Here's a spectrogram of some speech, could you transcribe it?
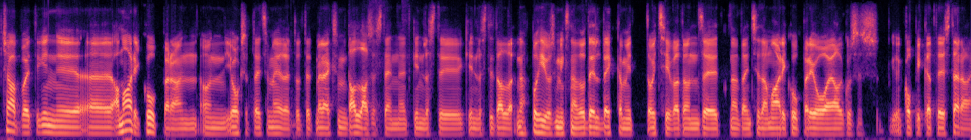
Chubb võeti kinni äh,, Amari Cooper on, on, jookseb täitsa meeletult, et me rääkisime Tallasest enne, et kindlasti, kindlasti Talla-, noh, põhjus, miks nad Odell Beckhamit otsivad, on see, et nad andsid Amari Cooperi hooaja alguses kopikate eest ära.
